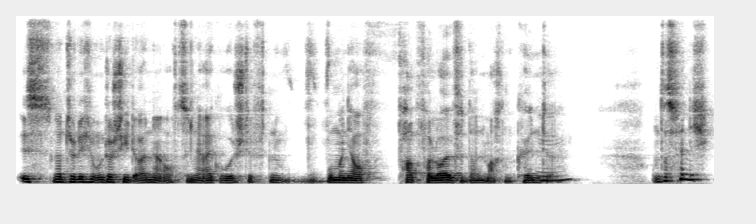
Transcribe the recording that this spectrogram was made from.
Ist natürlich ein Unterschied auch zu den Alkoholstiften, wo man ja auch Farbverläufe dann machen könnte. Mhm. Und das finde ich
